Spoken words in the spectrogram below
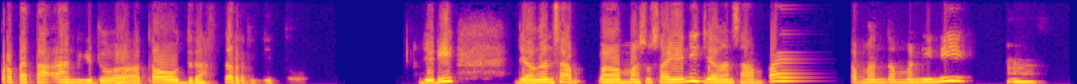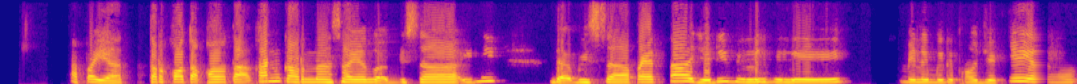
perpetaan gitu atau drafter gitu. Jadi jangan uh, maksud saya ini jangan sampai teman-teman ini hmm, apa ya terkotak-kotakan karena saya nggak bisa ini nggak bisa peta jadi pilih-pilih pilih-pilih proyeknya yang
